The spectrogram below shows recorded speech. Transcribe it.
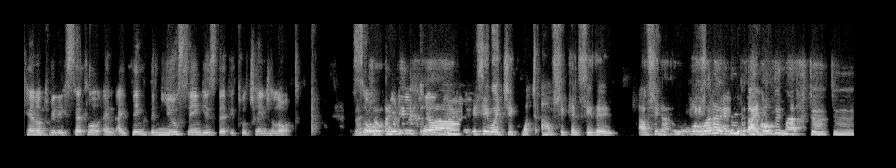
cannot really settle. And I think the new thing is that it will change a lot. Right, So, so I what do you tell people? um, Let me see what she, what, how she can see the, how she, Yeah, wh- what I think I'm old you. enough to to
